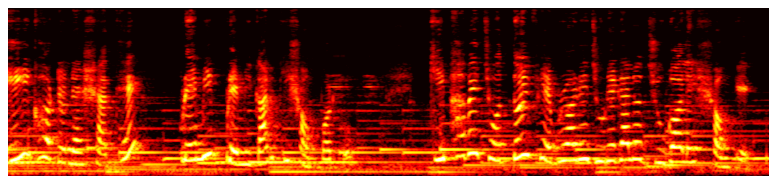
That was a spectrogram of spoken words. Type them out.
এই ঘটনার সাথে প্রেমিক প্রেমিকার কি সম্পর্ক? কীভাবে চোদ্দই ফেব্রুয়ারি জুড়ে গেল যুগলের সঙ্গে?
